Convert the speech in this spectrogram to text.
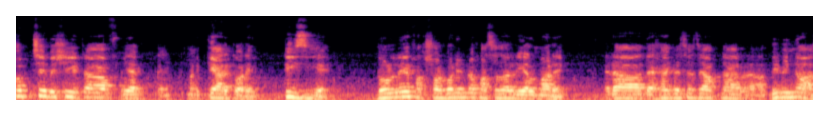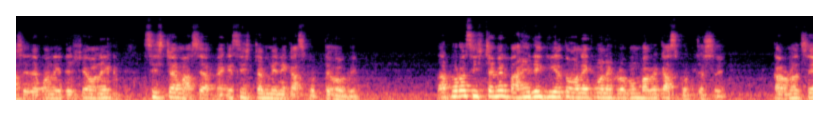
সবচেয়ে বেশি এটা মানে কেয়ার করে টিজিএ ধরলে সর্বনিম্ন পাঁচ হাজার রিয়াল মারে। এটা দেখা গেছে যে আপনার বিভিন্ন আছে, যেমন এই দেশে অনেক সিস্টেম আছে, আপনাকে সিস্টেম মেনে কাজ করতে হবে। তারপরে সিস্টেমের বাইরে গিয়ে তো অনেক অনেক রকম ভাবে কাজ করতেছে। কারণ হচ্ছে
